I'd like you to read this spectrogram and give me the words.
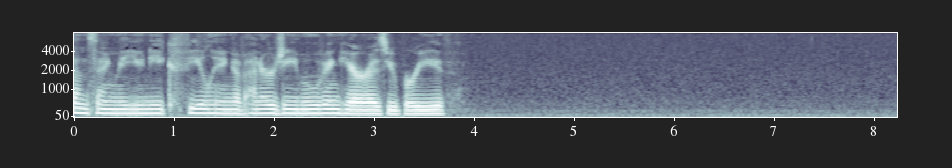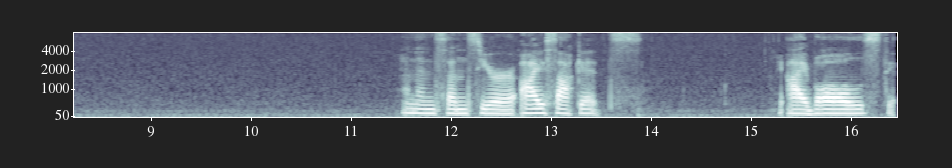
Sensing the unique feeling of energy moving here as you breathe. And then sense your eye sockets, the eyeballs, the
